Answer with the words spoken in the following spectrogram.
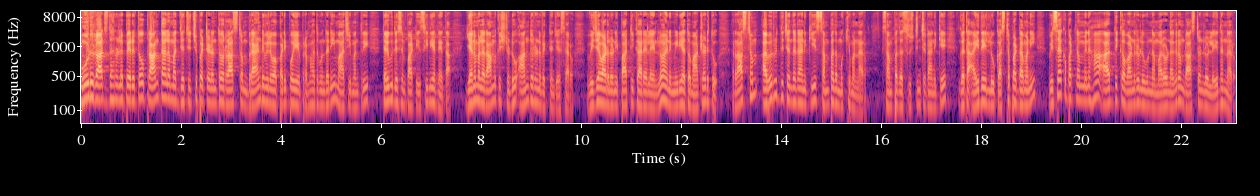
మూడు రాజధానుల పేరుతో ప్రాంతాల మధ్య చిచ్చు పెట్టడంతో రాష్ట్రం బ్రాండ్ విలువ పడిపోయే ప్రమాదం ఉందని మాజీ మంత్రి తెలుగుదేశం పార్టీ సీనియర్ నేత యనమల రామకృష్ణుడు ఆందోళన వ్యక్తం చేశారు. విజయవాడలోని పార్టీ కార్యాలయంలో ఆయన మీడియాతో మాట్లాడుతూ రాష్ట్రం అభివృద్ధి చెందడానికి సంపద ముఖ్యమన్నారు. సంపద సృష్టించడానికే గత ఐదేళ్ళు కష్టపడ్డామని విశాఖపట్నం మినహా ఆర్థిక వనరులు ఉన్న మరో నగరం రాష్ట్రంలో లేదన్నారు.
